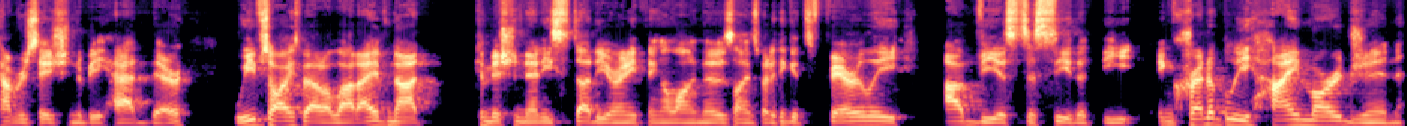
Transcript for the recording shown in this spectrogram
conversation to be had there. We've talked about a lot. I have not commissioned any study or anything along those lines, but I think it's fairly obvious to see that the incredibly high margin,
